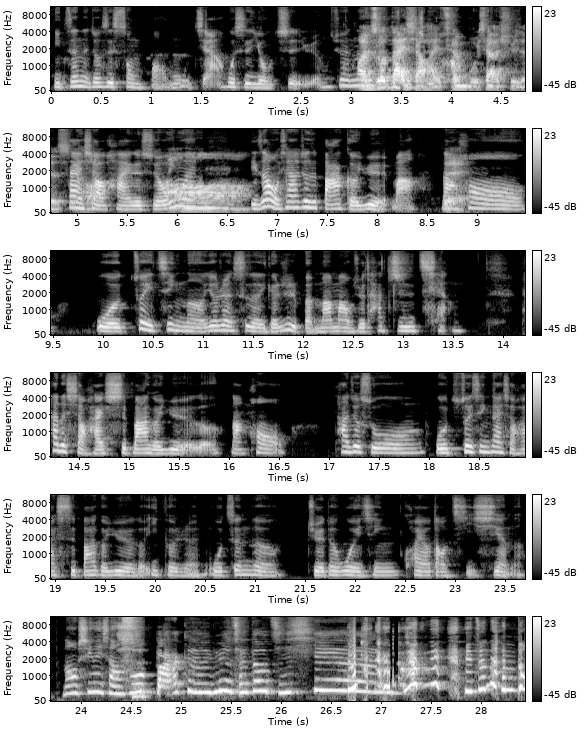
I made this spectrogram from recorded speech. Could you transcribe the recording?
你真的就是送保姆家或是幼稚园。我觉得你说带小孩撑不下去的时候，带小孩的时候，因为哦你知道我现在就是八个月嘛，对然后我最近呢又认识了一个日本妈妈，我觉得她之强，她的小孩十八个月了，然后她就说，我最近带小孩十八个月了，一个人，我真的觉得我已经快要到极限了。然后我心里想说十，八个月才到极限你真的很懂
